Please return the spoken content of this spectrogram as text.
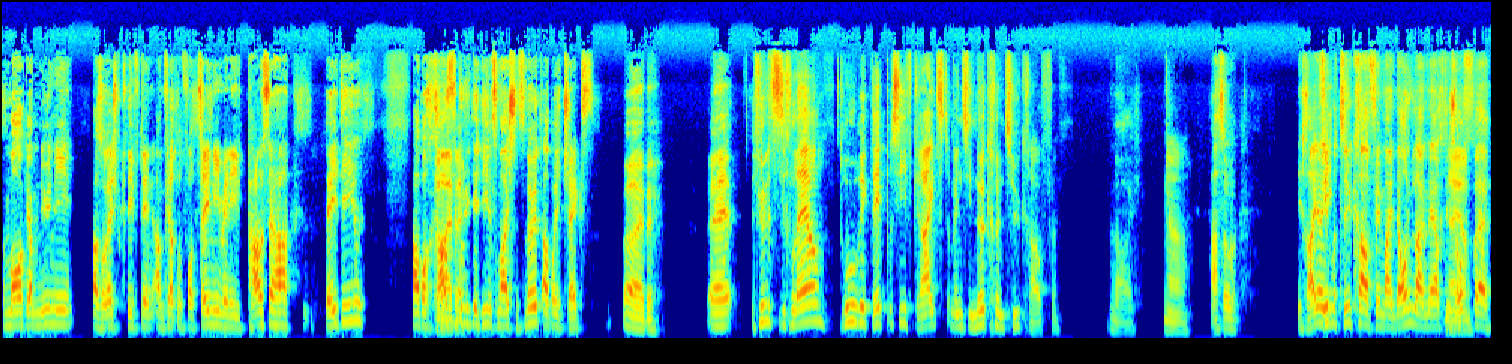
Am Morgen um 9 Uhr, also respektive dann am Viertel vor 10 Uhr, wenn ich Pause habe, den Deal. Aber kaufen tue ich die Deals meistens nicht, aber ich check's. Ja, eben. Äh, fühlen Sie sich leer, traurig, depressiv, gereizt, wenn Sie nicht können Zeug kaufen Nein. Ja. Also, ich kann ja Wie- immer Zeug kaufen. Ich meine, der Online-Märkte ist Ja, ja. offen,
